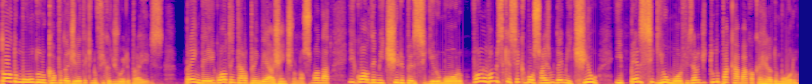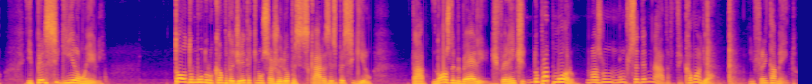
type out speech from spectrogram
todo mundo no campo da direita que não fica de joelho pra eles. Prender, igual tentaram prender a gente no nosso mandato, igual demitiram e perseguiram o Moro. Vamos, não vamos esquecer que o Bolsonaro demitiu e perseguiu o Moro, fizeram de tudo pra acabar com a carreira do Moro e perseguiram ele. Todo mundo no campo da direita que não se ajoelhou pra esses caras, eles perseguiram. Tá? Nós do MBL, diferente do próprio Moro, nós não, não cedemos nada. Ficamos ali, ó. Enfrentamento.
